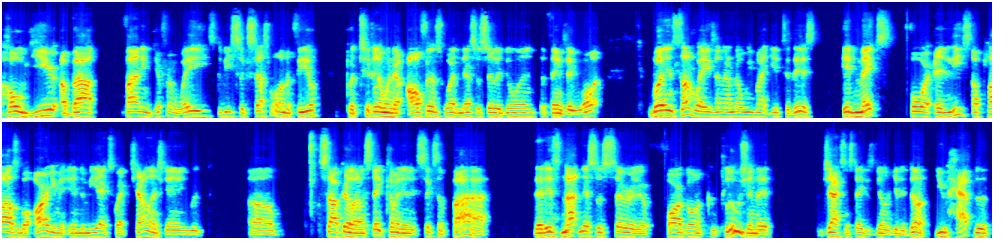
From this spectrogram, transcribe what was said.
whole year about finding different ways to be successful on the field, particularly when their offense wasn't necessarily doing the things they want. But in some ways, and I know we might get to this, it makes for at least a plausible argument in the MEAC challenge game with um, South Carolina State coming in at six and five, that it's not necessarily a far gone conclusion that Jackson State is going to get it done. You have to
